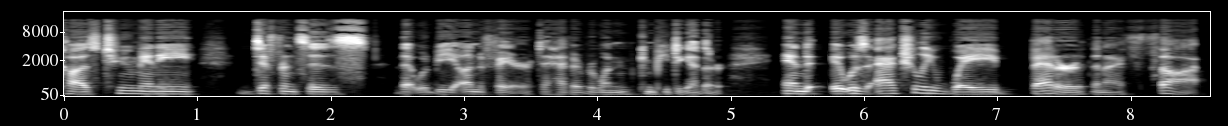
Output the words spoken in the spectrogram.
cause too many differences that would be unfair to have everyone compete together. And it was actually way better than I thought.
